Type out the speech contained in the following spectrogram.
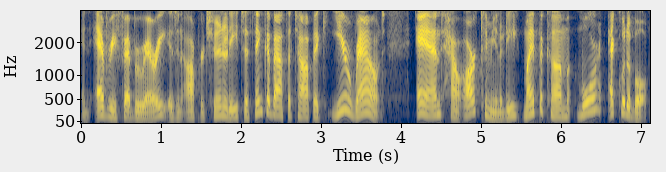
and every February is an opportunity to think about the topic year round and how our community might become more equitable.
